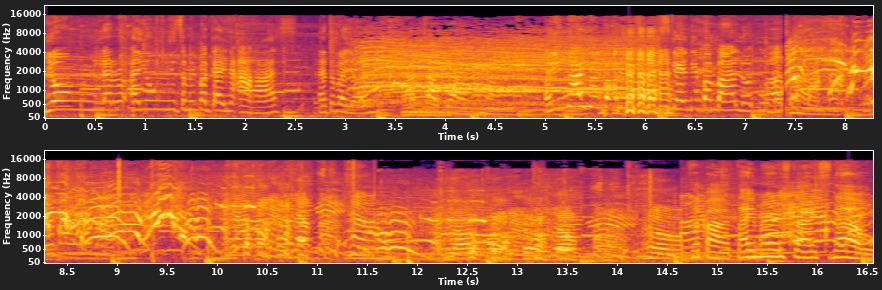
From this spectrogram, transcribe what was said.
Yung laro, ay yung, yung sa may pagkain na ahas. Ito ba yun? Ang tawag. Ayun nga yun, baka na yung kaya hindi pambalot. Puta. Wala pa ba? Wala pa. Isa pa, timer starts now.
